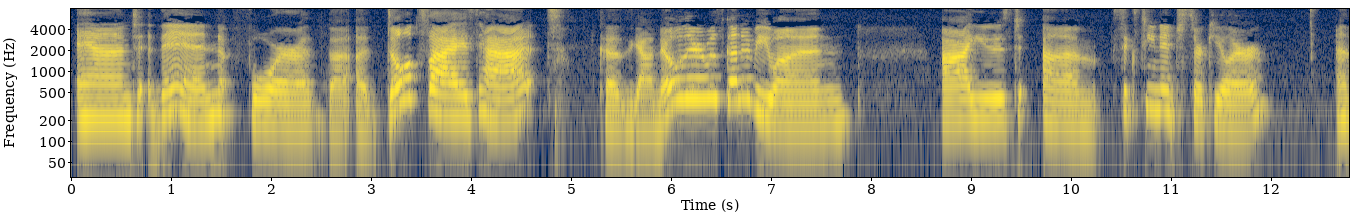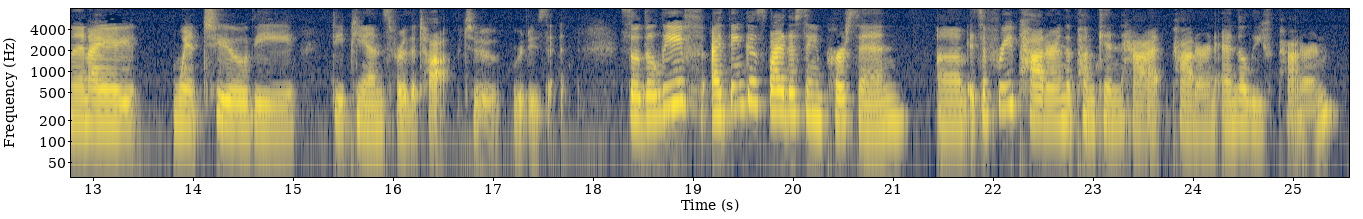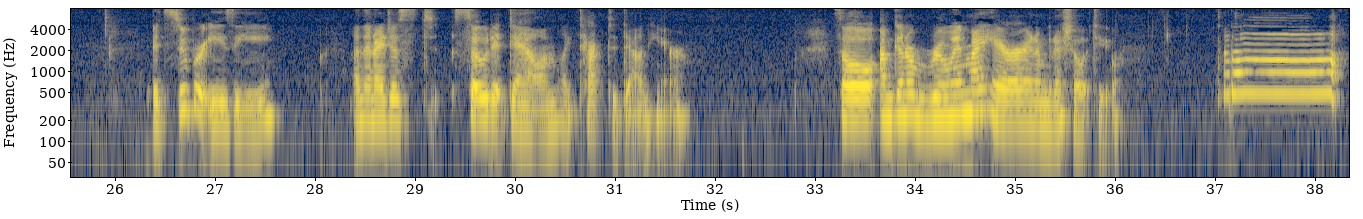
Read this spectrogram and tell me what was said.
And then for the adult size hat, because y'all know there was going to be one, I used um, 16 inch circular and then I went to the DPNs for the top to reduce it. So the leaf, I think is by the same person. Um, it's a free pattern, the pumpkin hat pattern and the leaf pattern. It's super easy. And then I just sewed it down, like tacked it down here. So I'm going to ruin my hair and I'm going to show it to you.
